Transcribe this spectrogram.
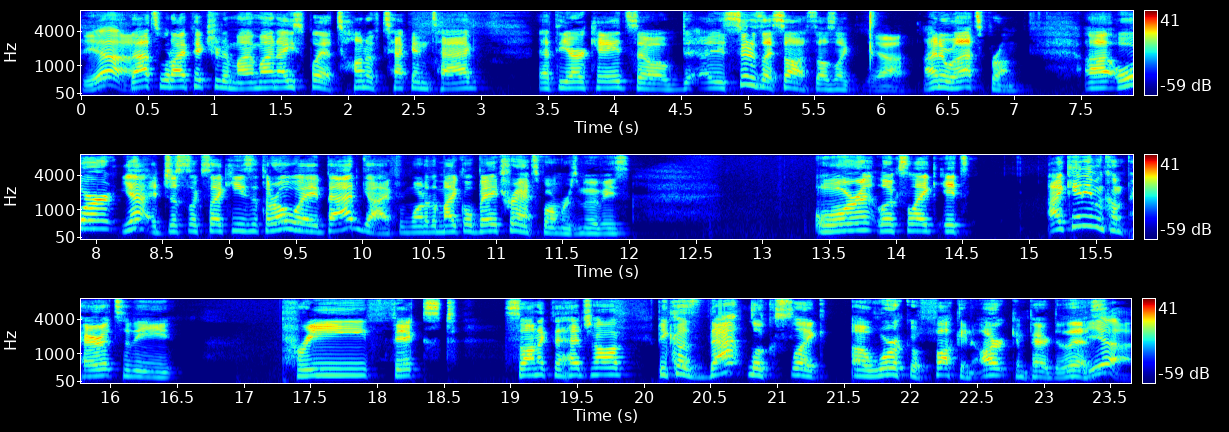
yeah. That's what I pictured in my mind. I used to play a ton of Tekken Tag at the arcade. So as soon as I saw this, I was like, yeah. I know where that's from. Uh, or, yeah, it just looks like he's a throwaway bad guy from one of the Michael Bay Transformers movies. Or it looks like it's. I can't even compare it to the pre fixed Sonic the Hedgehog because that looks like a work of fucking art compared to this. Yeah.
